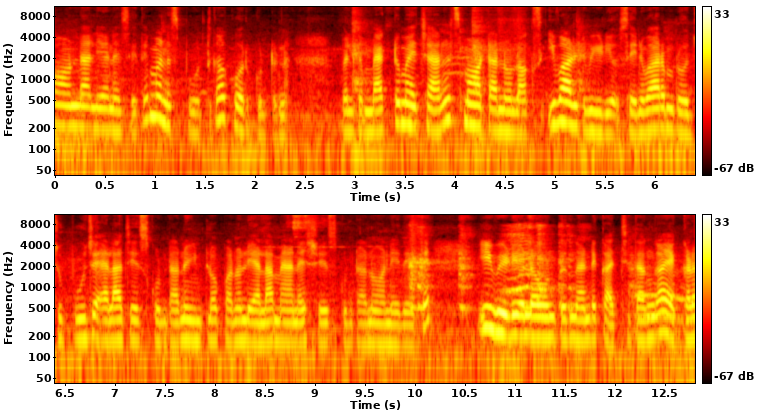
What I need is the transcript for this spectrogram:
బాగుండాలి అనేసి అయితే మనస్ఫూర్తిగా కోరుకుంటున్నా. Welcome back to my channel smart అనోలాగ్స్ ఇవాళ వీడియో శనివారం రోజు పూజ ఎలా చేసుకుంటాను ఇంట్లో పనులు ఎలా మేనేజ్ చేసుకుంటాను అనేది అయితే ఈ వీడియోలో ఉంటుందండి. ఖచ్చితంగా ఎక్కడ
